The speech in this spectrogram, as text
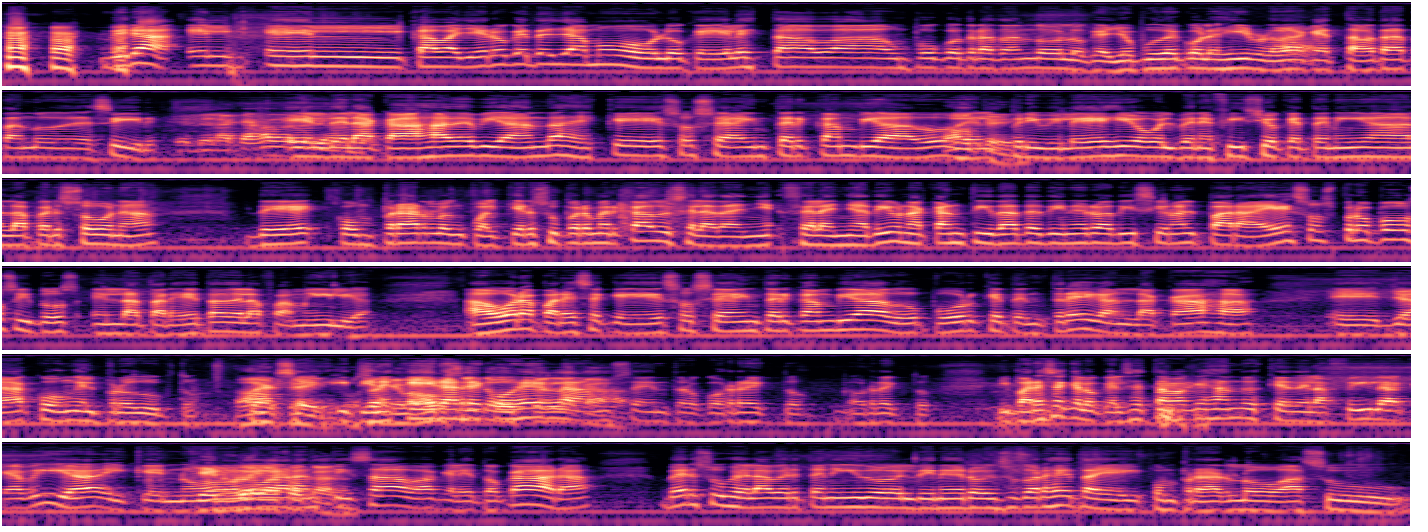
Mira, el, el, caballero que te llamó, lo que él estaba un poco tratando, lo que yo pude colegir, ¿verdad? Ah. Que estaba tratando de decir. El de la caja de, el de la caja de viandas es que eso se ha intercambiado del privilegio o el beneficio que tenía la persona de comprarlo en cualquier supermercado y se le, se le añadía una cantidad de dinero adicional para esos propósitos en la tarjeta de la familia. Ahora parece que eso se ha intercambiado porque te entregan la caja eh, ya con el producto. Ah, y tienes que, ir a recogerla a un centro, correcto, correcto. Y parece que lo que él se estaba quejando es que de la fila que había y que no, le, garantizaba que le tocara, versus él haber tenido el dinero en su tarjeta y comprarlo a su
